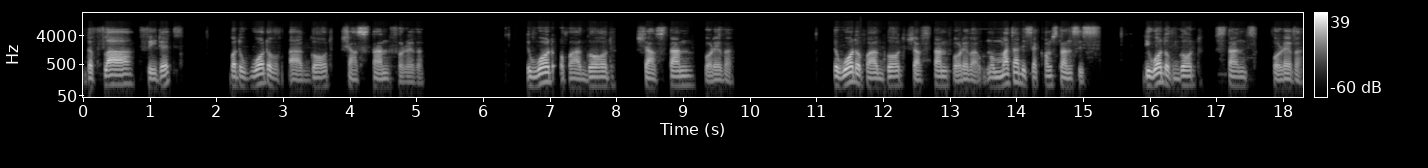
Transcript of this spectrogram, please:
the flower fadeth, but the word of our God shall stand forever. The word of our God shall stand forever. The word of our God shall stand forever, no matter the circumstances. The word of God stands forever.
